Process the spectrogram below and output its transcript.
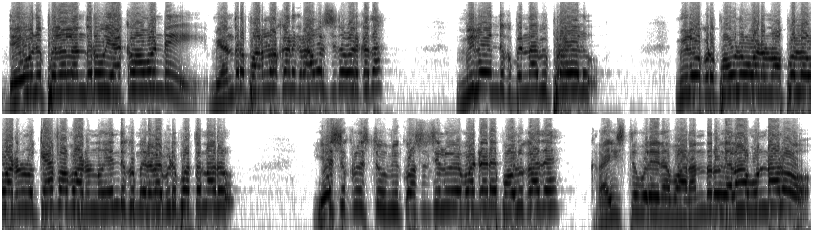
దేవుని పిల్లలందరూ ఏకం అవ్వండి. మీ అందరూ పరలోకానికి రావాల్సిన వారు కదా? మీలో ఎందుకు భిన్నాభిప్రాయాలు? మీలో ఒకడు పౌలు వాడను అప్పల్లో వాడను కేఫా వాడను ఎందుకు మీరు ఇలా విడిపోతున్నారు? యేసుక్రీస్తు మీకోసం సిలువ పడ్డాడే పౌలు కాదే? క్రైస్తవులైన వారందరూ ఎలా ఉండాలో?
